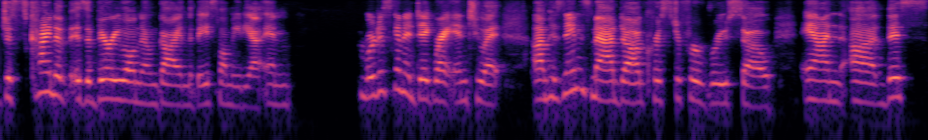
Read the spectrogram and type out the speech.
just kind of is a very well known guy in the baseball media. And we're just going to dig right into it. Um, his name is Mad Dog Christopher Russo. And uh, this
